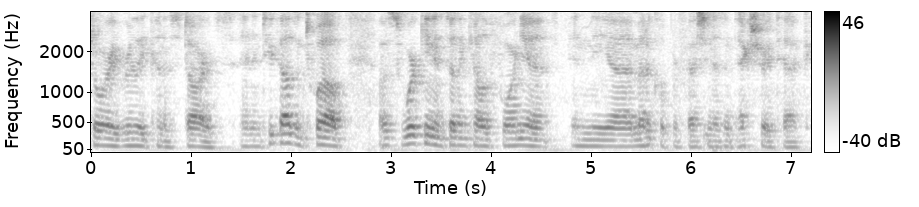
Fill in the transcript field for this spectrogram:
story really kind of starts. And in 2012, I was working in Southern California in the uh, medical profession as an X-ray tech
